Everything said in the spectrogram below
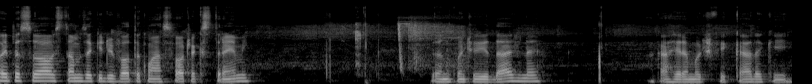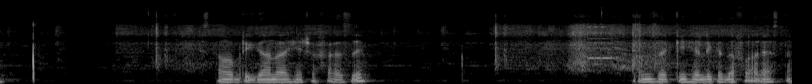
Oi pessoal, estamos aqui de volta com Asphalt Extreme. Dando continuidade, né? A carreira modificada que Estão obrigando a gente a fazer. Vamos aqui, relíquias da floresta.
